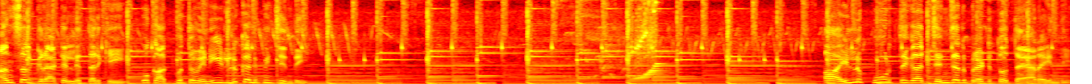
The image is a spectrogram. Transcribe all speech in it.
హన్సల్ గ్రాటెల్ ఇద్దరికి ఒక అద్భుతమైన ఇల్లు కనిపించింది. ఆ ఇల్లు పూర్తిగా జింజర్ బ్రెడ్తో తయారైంది.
